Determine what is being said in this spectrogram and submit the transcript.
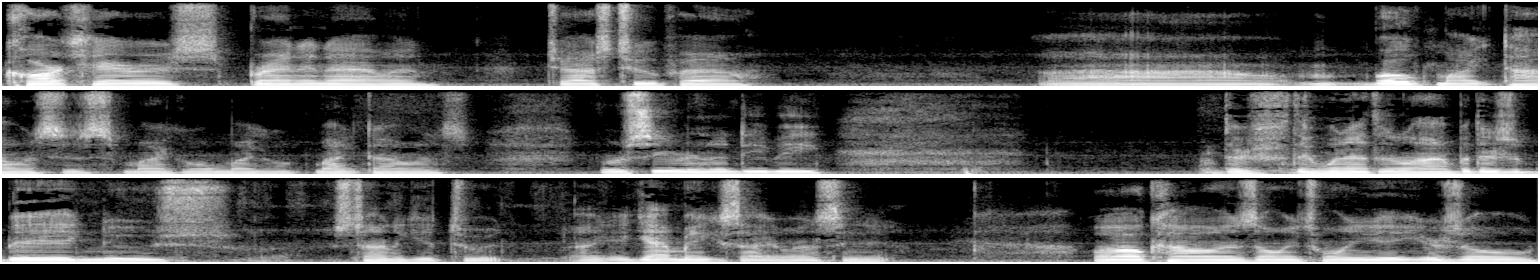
Clark Harris, Brandon Allen, Josh Tupou, uh, both Mike Thomases, Michael, Michael, Mike Thomas, receiver and the DB. They they went out the line, but there's a big news. It's time to get to it. I, it got me excited when I seen it. La'el Collins, only 28 years old,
